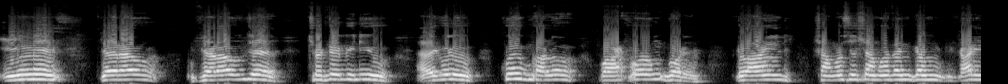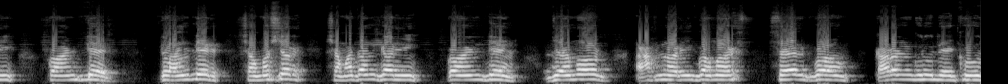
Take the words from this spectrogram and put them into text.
image ছাড়াও ছাড়াও যে ছোট ভিডিও এগুলো খুব ভালো পারফর্ম করে। ক্লায়েন্ট সমস্যা সমাধানকারী কন্টেন্ট ক্লায়েন্টের সমস্যার সমাধানকারী কন্টেন্ট যেমন আপনার ই কমার্স সেল কম কারণগুলো দেখুন।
